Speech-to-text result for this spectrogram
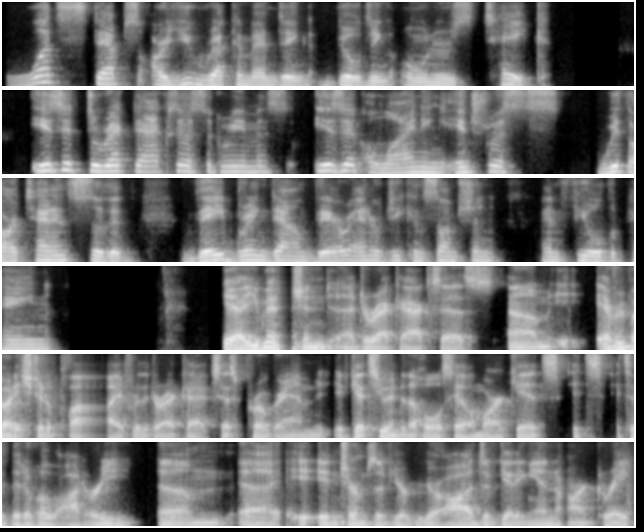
what steps are you recommending building owners take? Is it direct access agreements? Is it aligning interests with our tenants so that they bring down their energy consumption and feel the pain? Yeah, you mentioned uh, direct access. Um, everybody should apply for the direct access program. It gets you into the wholesale markets. It's it's a bit of a lottery um, uh, in terms of your your odds of getting in aren't great.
